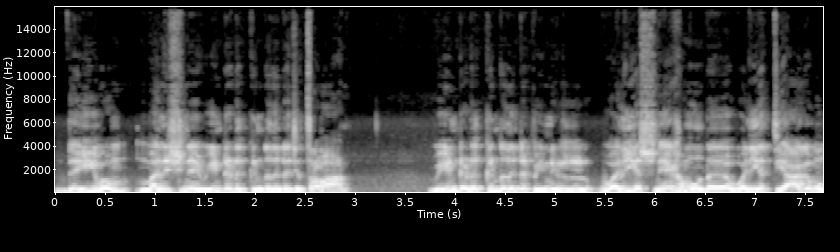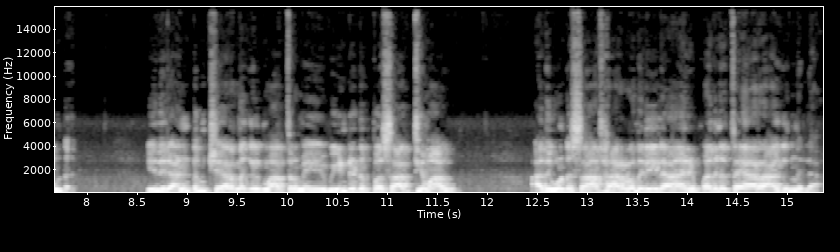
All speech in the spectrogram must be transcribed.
ദൈവം മനുഷ്യനെ വീണ്ടെടുക്കേണ്ടതിന്റെ ചിത്രമാണ്. വീണ്ടെടുക്കേണ്ടതിന്റെ പിന്നിൽ വലിയ സ്നേഹമുണ്ട് വലിയ ത്യാഗമുണ്ട്. ഇത് രണ്ടും ചേർന്നെങ്കിൽ മാത്രമേ വീണ്ടെടുപ്പ് സാധ്യമാകൂ. അതുകൊണ്ട് സാധാരണ നിലയിൽ ആരും അതിന് തയ്യാറാകുന്നില്ല.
